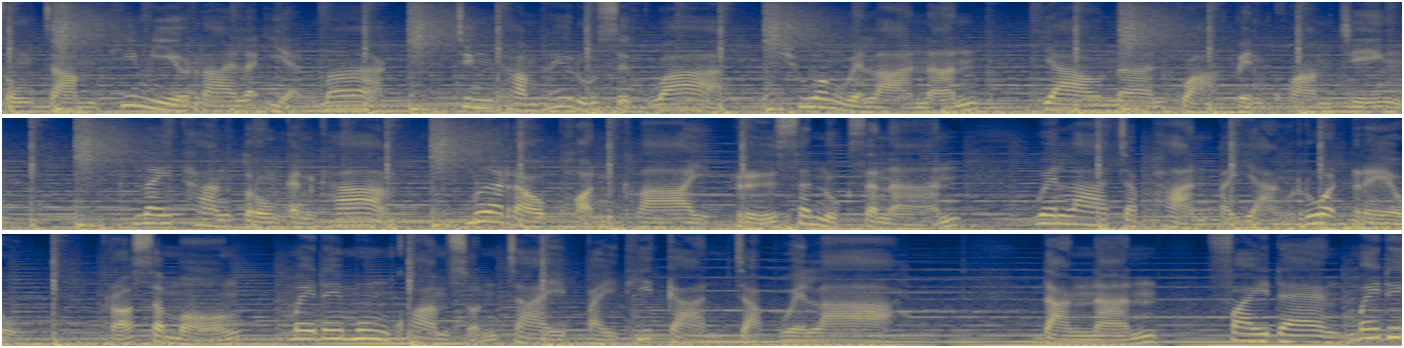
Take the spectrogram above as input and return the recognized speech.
ทรงจำที่มีรายละเอียดมาก จึงทำให้รู้สึกว่าช่วงเวลานั้นยาวนานกว่าเป็นความจริง ในทางตรงกันข้าม เมื่อเราผ่อนคลายหรือสนุกสนาน เวลาจะผ่านไปอย่างรวดเร็ว เพราะสมองไม่ได้มุ่งความสนใจไปที่การจับเวลา ดังนั้น ไฟแดงไม่ได้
